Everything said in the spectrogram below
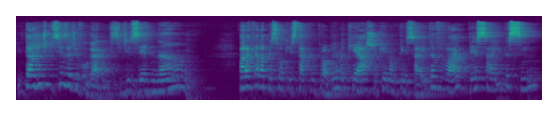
Então a gente precisa divulgar isso dizer: não, para aquela pessoa que está com um problema, que acha que não tem saída, vai ter saída sim.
